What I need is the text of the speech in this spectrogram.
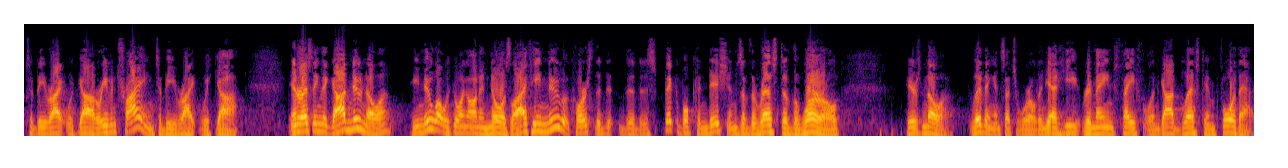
to be right with God, or even trying to be right with God. Interesting that God knew Noah. He knew what was going on in Noah's life. He knew, of course, the, the despicable conditions of the rest of the world. Here's Noah living in such a world, and yet he remained faithful, and God blessed him for that.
